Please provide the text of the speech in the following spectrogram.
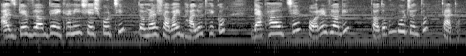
আজকের ব্লগটা এখানেই শেষ করছি। তোমরা সবাই ভালো থেকো। দেখা হচ্ছে পরের ব্লগে ততক্ষণ পর্যন্ত, টাটা।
